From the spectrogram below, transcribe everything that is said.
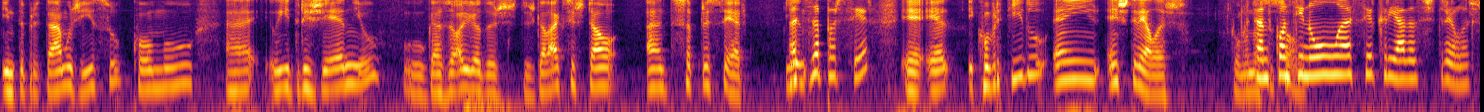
interpretamos isso como uh, o hidrogênio, o gasóleo das, das galáxias estão a desaparecer. A desaparecer? É, é, convertido em, em estrelas. Portanto, continuam a ser criadas estrelas.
